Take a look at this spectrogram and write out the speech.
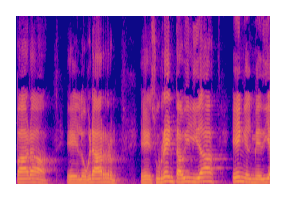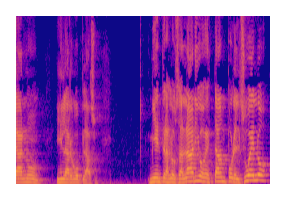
para eh, lograr eh, su rentabilidad en el mediano y largo plazo. Mientras los salarios están por el suelo,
